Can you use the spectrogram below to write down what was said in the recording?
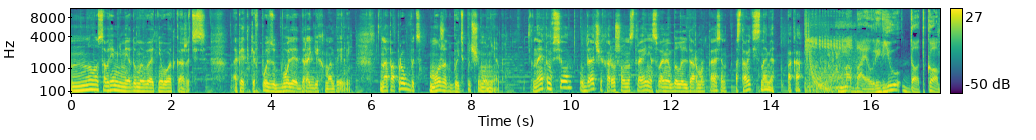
но со временем, я думаю, вы от него откажетесь. Опять-таки, в пользу более дорогих моделей. На попробовать, может быть, почему нет. На этом все. Удачи, хорошего настроения. С вами был Эльдар Муртазин. Оставайтесь с нами. Пока. MobileReview.com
